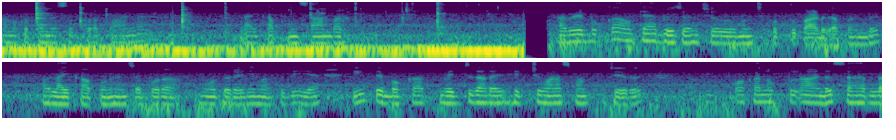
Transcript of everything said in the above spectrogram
ನಮ್ಮ ಕೊತ್ತಂಬರಿ ಸೂಪರ್ ಪಾಂಡ ಲೈಕ್ ಅಪ್ಪನ ಸಾಂಬಾರು. ಅವೇಡ್ ಬೊಕ್ಕ ಕ್ಯಾಬೇಜ್ ಒಂಚೂರು ಮುಂಚೆ ಕೊತ್ತು ಪಾಡ್ಗ ಬಂದು ಅವು ಲೈಕ್ ಹಾಕೊಂಡು ಹಂಚ ಪೂರ ಮೂರು ರೆಡಿ ಮಾಡ್ತಿದ್ದೀಯ ಈತೆ ಬೊಕ್ಕ ವೆಜ್ದಾಲ ಹೆಚ್ಚು ಒಣಸ್ ಮಾಡ್ತೀರು ಬೊಕ್ಕ ಆಂಡ್ ಸಾರ್ಲ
